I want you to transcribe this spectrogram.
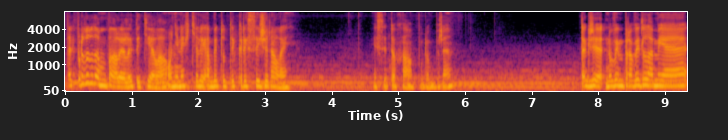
Tak proto tam pálili ty těla. Oni nechtěli, aby to ty krysy žrali. Jestli to chápu dobře. Takže novým pravidlem je,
